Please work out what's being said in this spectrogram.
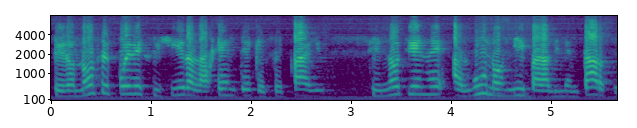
pero no se puede exigir a la gente que se pague si no tiene algunos ni para alimentarse.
